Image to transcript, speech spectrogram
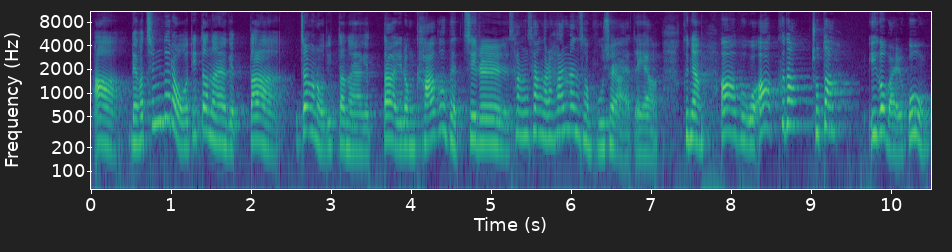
아 내가 침대를 어디다 놔야겠다 옷장을 어디다 놔야겠다 이런 가구 배치를 상상을 하면서 보셔야 돼요 그냥 아 보고 아 크다 좋다 이거 말고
